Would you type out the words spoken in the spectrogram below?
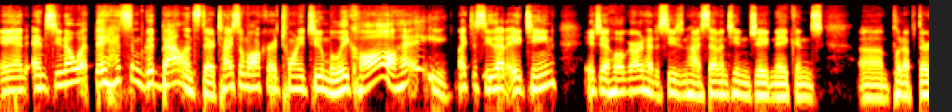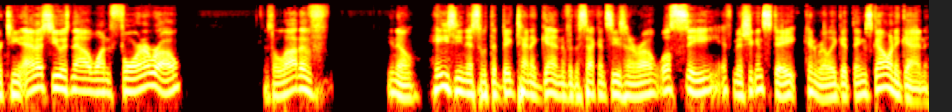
and and so you know what? They had some good balance there. Tyson Walker at 22. Malik Hall, hey, like to see that 18. AJ Hoggard had a season high 17. And Jaden Akins um, put up 13. MSU has now won four in a row. There's a lot of you know haziness with the Big Ten again for the second season in a row. We'll see if Michigan State can really get things going again.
